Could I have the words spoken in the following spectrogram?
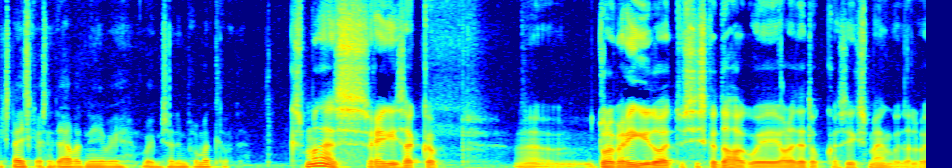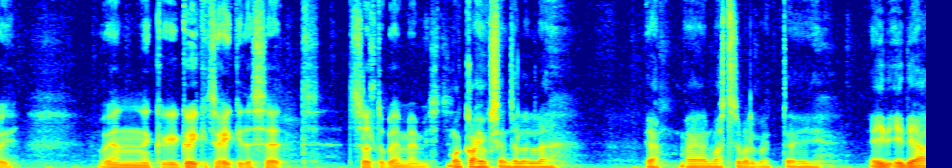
eks näis, kas need jäävad nii või, või mis nad ümber mõtlevad. Kas mõnes riigis hakkab tuleb riigi toetus siis ka taha, kui oled edukas X-mängudel või, või on ikkagi kõikides riikides see, et sõltub MM-ist? ma kahjuks jään sellele, jah, ma jään vastuse võlgu, et ei, ei, ei tea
